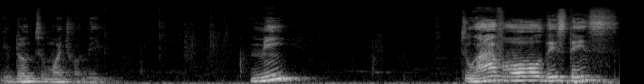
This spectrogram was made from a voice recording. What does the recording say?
you've done too much for me. Me? To have all these things?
